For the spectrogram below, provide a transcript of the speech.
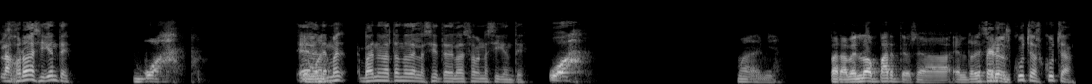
la, la jornada siguiente. Buah. Eh, bueno. Además, van en la tanda de las 7 de la semana siguiente. Buah. Madre mía. Para verlo aparte, o sea, el resto. Pero escucha, escucha.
